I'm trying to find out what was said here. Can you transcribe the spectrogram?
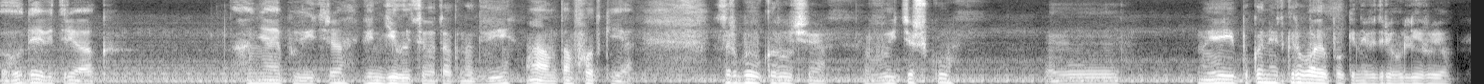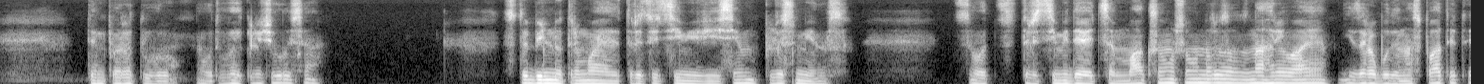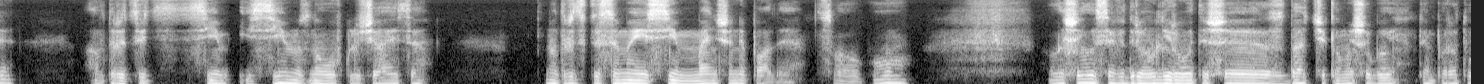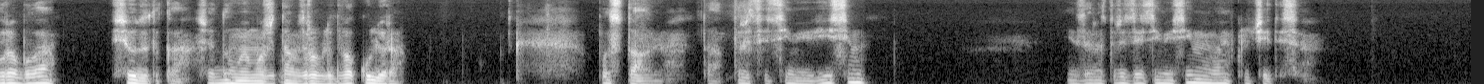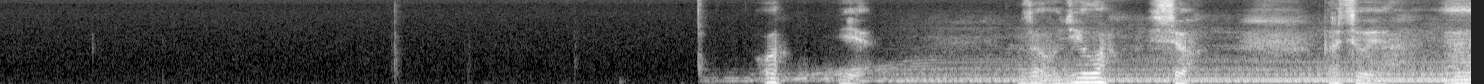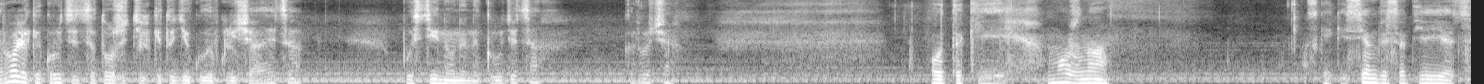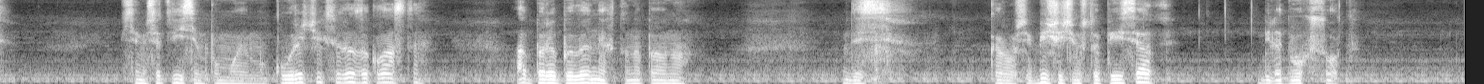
Гуде вітряк, ганяє повітря, він ділиться отак на дві. А, ну там фотки є. Зробив, коротше, витяжку. Е, Ну, я її поки не відкриваю, поки не відрегулюю температуру. От виключилося. Стабільно тримає 37,8 плюс-мінус. От 37,9 це максимум, що воно нагріває. І зараз буде наспатити. А в 37,7 знову включається. На 37,7 менше не падає. Слава Богу. Лишилося відрегулювати ще з датчиками, щоб температура була всюди така. Ще думаю, може там зроблю два кулера. Поставлю. Так, 37,8. І зараз 37,7 має включитися. О, є. Загуділо. Все. Працює. Е, Ролики крутяться теж тільки тоді, коли включається. Постійно вони не крутяться. Коротше. От такий. Можна скільки? 70 яєць. 78, по-моєму, курячих сюди закласти. А перепилених, то напевно десь коротше, більше, ніж 150, біля 200.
